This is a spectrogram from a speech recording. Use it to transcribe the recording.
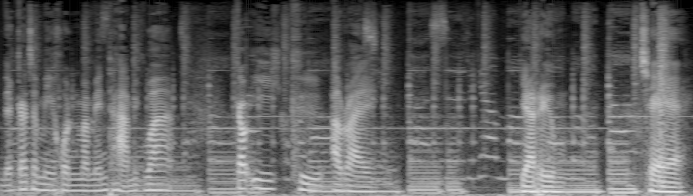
เดี๋ยวก็จะมีคนมาเม้นถามอีกว่า เก้าอี้คืออะไร อย่าลืม แชร์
